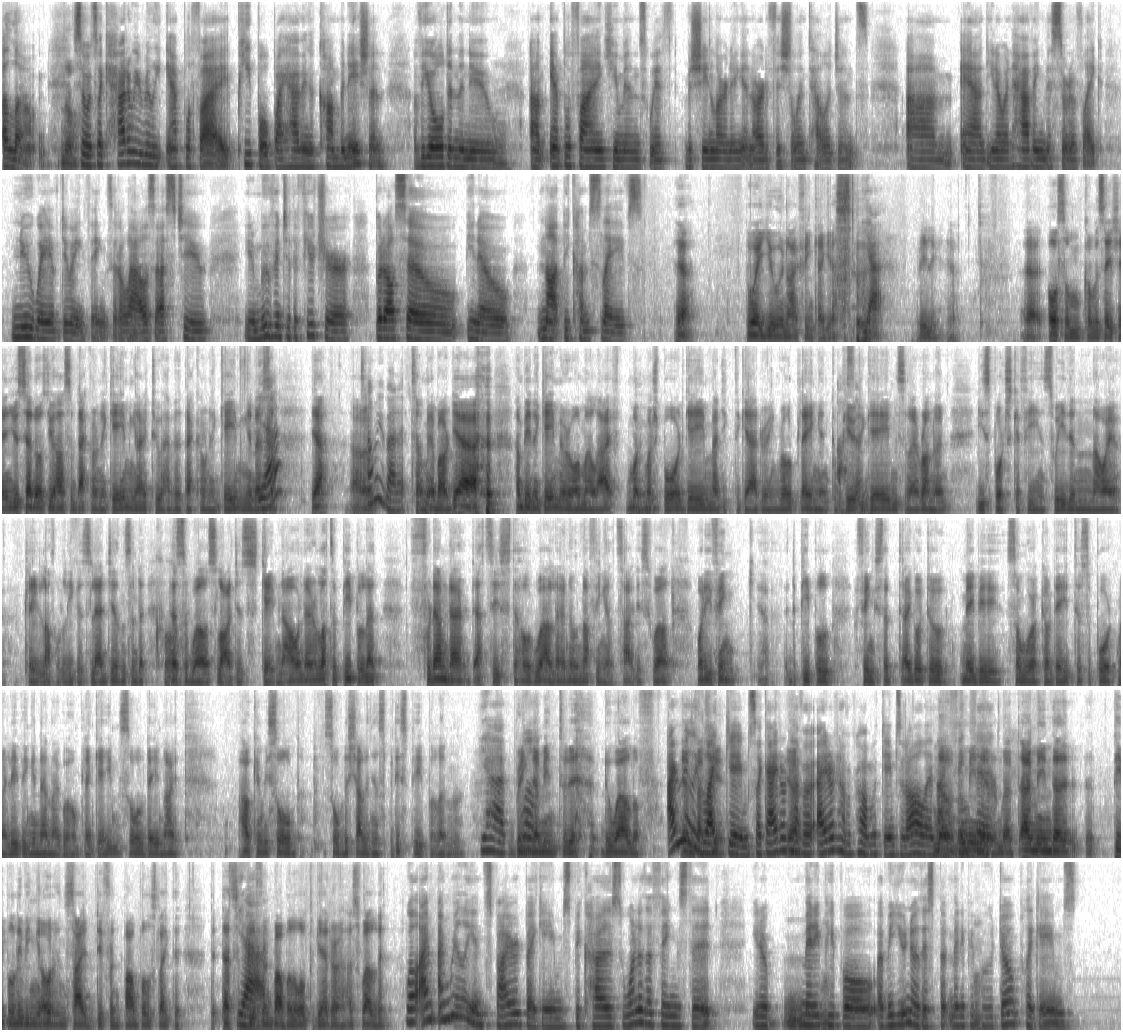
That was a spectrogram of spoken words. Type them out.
alone. No. So it's like, how do we really amplify people by having a combination of the old and the new, mm. Um, amplifying humans with machine learning and artificial intelligence, um, and you know, and having this sort of like new way of doing things that allows us to, you know, move into the future, but also, you know, not become slaves. Yeah, the way you and I think, I guess. Yeah. really, yeah. Uh, awesome conversation. You said also you have a background in gaming. I too have a background in gaming, and I Yeah? said, yeah. Uh, Tell me about it. Tell me about it. yeah. I've been a gamer all my life. Mu Mm-hmm. Much board game, Magic the Gathering, role playing, and computer Awesome. games. And I run an esports cafe in Sweden. Now I play a lot of League of Legends, and Cool. that's the world's largest game now. And there are a lot of people that, for them, that that is the whole world. I know nothing outside this world. What do you think? uh, The people thinks that I go to maybe some work a day to support my living, and then I go home play games all day night. How can we solve solve the challenges for these people and Yeah, bring well- them into the, the world of I really empathy? like games. Like I don't Yeah. have a I don't have a problem with games at all, and No, I no, think me that neither. But I mean, the, people living inside different bubbles, like the, th- that's a Yeah. different bubble altogether as well. The, Well, I'm, I'm really inspired by games because one of the things that, you know, many mm-hmm. people, I mean, you know this, but many mm-hmm. people who don't play games,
